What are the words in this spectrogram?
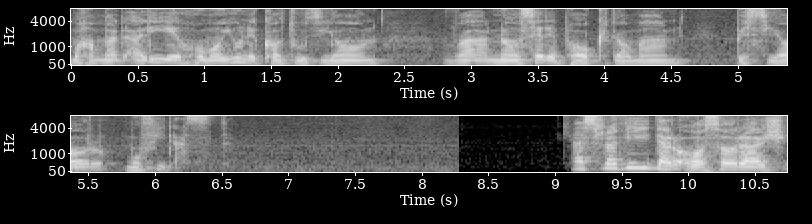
محمد علی همایون کاتوزیان و ناصر پاکدامن بسیار مفید است. کسروی در آثارش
